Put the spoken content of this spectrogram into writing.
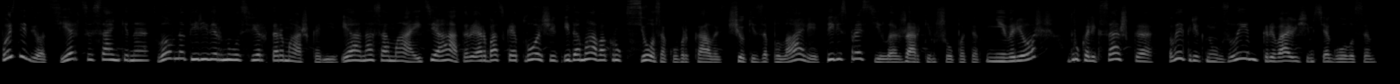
Пусть идет. Сердце Санькина словно перевернулось вверх тормашками, и она сама, и театр, и Арбатская площадь, и дома вокруг все закувыркалось. Щеки запылали, переспросила жарким шепотом. «Не врешь?» Вдруг Алексашка выкрикнул злым, крывающимся голосом.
